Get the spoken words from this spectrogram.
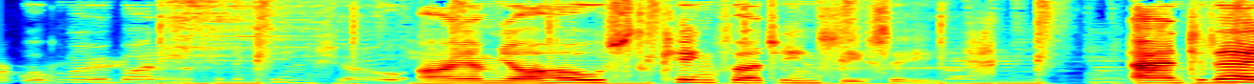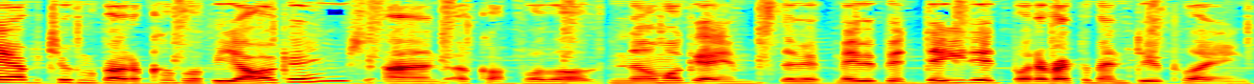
Welcome everybody to the King Show. I am your host, King13cc. And today I'll be talking about a couple of VR games and a couple of normal games. They may be a bit dated, but I recommend do playing.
